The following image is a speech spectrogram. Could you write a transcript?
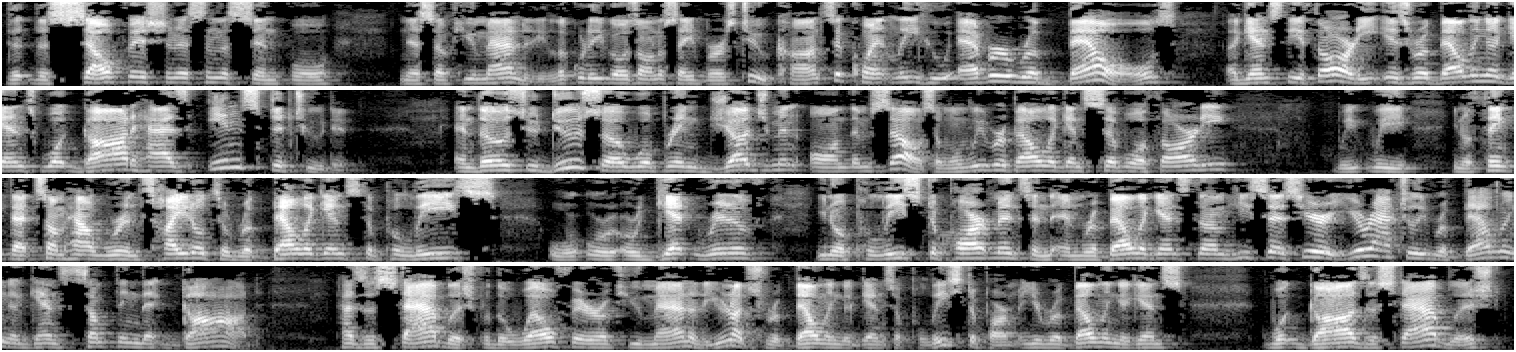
the, the selfishness and the sinfulness of humanity. Look what he goes on to say, verse 2 Consequently, whoever rebels against the authority is rebelling against what God has instituted. And those who do so will bring judgment on themselves. So when we rebel against civil authority, we, we you know, think that somehow we're entitled to rebel against the police or, or, or get rid of you know, police departments and, and rebel against them. He says here, you're actually rebelling against something that God has established for the welfare of humanity. You're not just rebelling against a police department, you're rebelling against what God's established.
